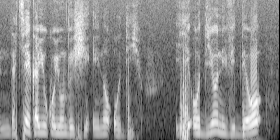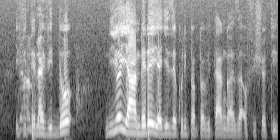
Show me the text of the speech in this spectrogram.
ndakeka yuko yumvishe ino odiyo iyi odiyo ni videwo ifite na video niyo ya mbere yageze kuri papa bitangaza official tv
